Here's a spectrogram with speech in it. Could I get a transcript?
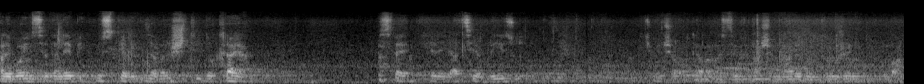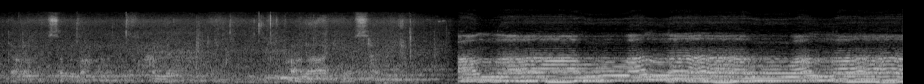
ali bojim se da ne bi uspjeli završiti do kraja sve jedinacije blizu. Ćemo će ovdje na nas u našem narednom druženju. Allah Bahtar, sallallahu alaihi wa sallam. Allahu, Allahu, Allahu.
